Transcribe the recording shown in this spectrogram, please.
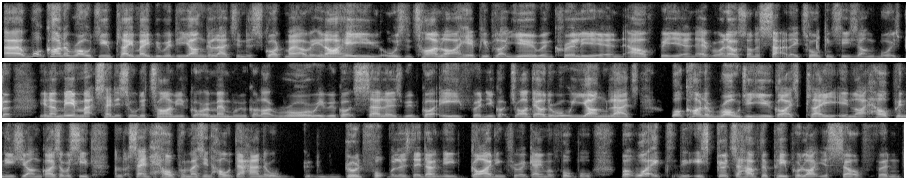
Uh, what kind of role do you play maybe with the younger lads in the squad, mate? I mean, you know, I hear you all the time. Like I hear people like you and Crilly and Alfie and everyone else on a Saturday talking to these young boys. But you know, me and Matt say this all the time. You've got to remember, we've got like Rory, we've got Sellers, we've got Ethan, you've got Jardel. They're all young lads what kind of role do you guys play in like helping these young guys? Obviously, I'm not saying help them as in hold their hand. They're all good footballers. They don't need guiding through a game of football. But what it's good to have the people like yourself and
